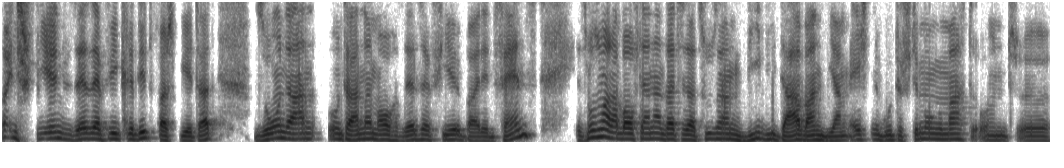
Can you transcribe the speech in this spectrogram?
neun Spielen sehr, sehr viel Kredit verspielt hat. So unter, unter anderem auch sehr, sehr viel bei den Fans. Jetzt muss man aber auf der anderen Seite dazu sagen, die, die da waren, die haben echt eine gute Stimmung gemacht und äh,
